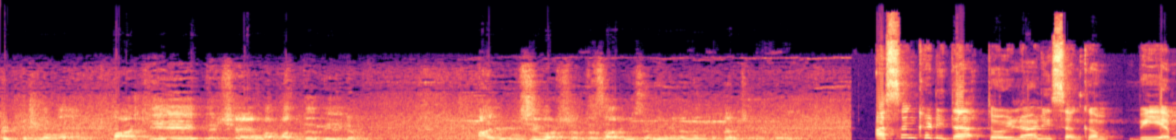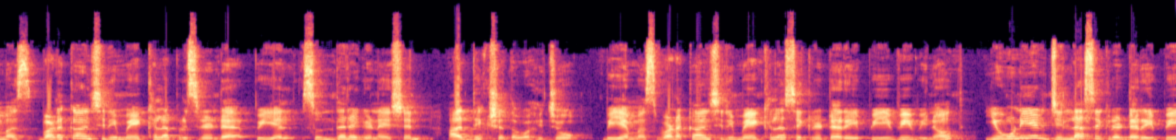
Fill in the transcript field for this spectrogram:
കിട്ടുന്നുള്ളതാണ് ബാക്കി ഏത് ക്ഷേമ പദ്ധതിയിലും അഞ്ച് വർഷത്തെ സർവീസ് ഉണ്ടെങ്കിൽ നിങ്ങൾക്ക് പെൻഷൻ കിട്ടുള്ളൂ അസംഘടിത തൊഴിലാളി സംഘം ബി എം എസ് വടക്കാഞ്ചേരി മേഖലാ പ്രസിഡന്റ് പി എൽ സുന്ദര ഗണേശൻ അധ്യക്ഷത വഹിച്ചു. ബി എം എസ് വടക്കാഞ്ചേരി മേഖലാ secretary P V Vinod union ജില്ലാ സെക്രട്ടറി പി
